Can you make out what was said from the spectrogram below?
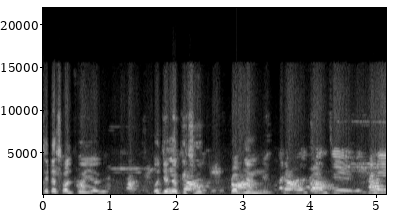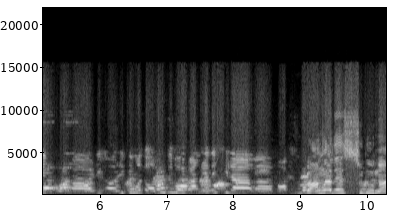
সেটা সলভ হয়ে যাবে। ওর জন্য কিছু প্রবলেম নেই। বাংলাদেশ শুধু না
